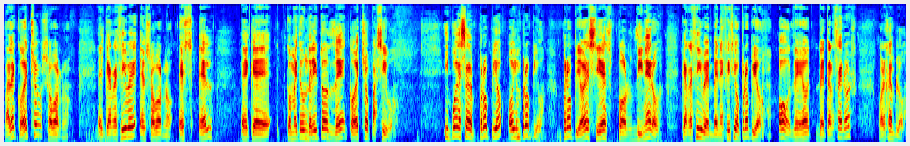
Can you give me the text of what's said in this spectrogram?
¿vale? Cohecho, soborno. El que recibe el soborno es el, que comete un delito de cohecho pasivo. Y puede ser propio o impropio. Propio es si es por dinero que recibe en beneficio propio o de, terceros. Por ejemplo,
